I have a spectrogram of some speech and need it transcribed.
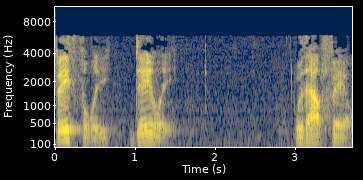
faithfully daily without fail.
